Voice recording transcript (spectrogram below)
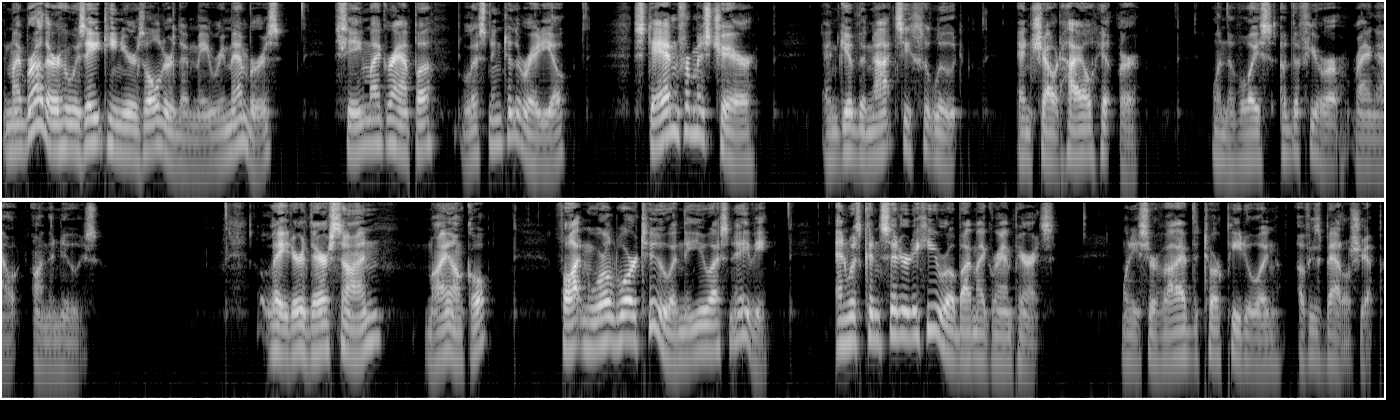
And my brother, who was 18 years older than me, remembers seeing my grandpa listening to the radio, stand from his chair and give the Nazi salute and shout Heil Hitler when the voice of the Fuhrer rang out on the news. Later, their son, my uncle, fought in World War II in the U.S. Navy and was considered a hero by my grandparents when he survived the torpedoing of his battleship.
